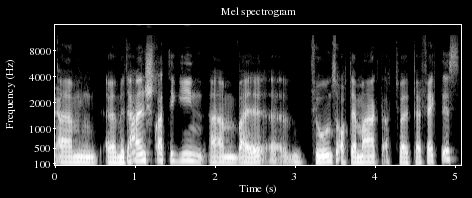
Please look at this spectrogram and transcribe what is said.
ja. ähm, äh, mit allen Strategien, ähm, weil äh, für uns auch der Markt aktuell perfekt ist.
